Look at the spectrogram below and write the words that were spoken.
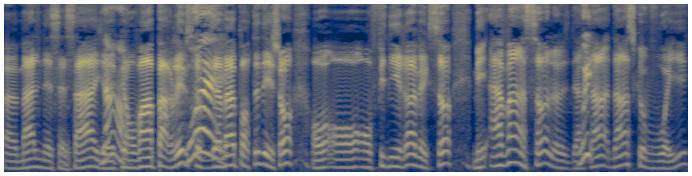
un mal nécessaire. Non. Puis on va en parler parce que vous avez apporté des choses. On, on- on finira avec ça. Mais avant ça, là, dans, Oui. dans, dans ce que vous voyez,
